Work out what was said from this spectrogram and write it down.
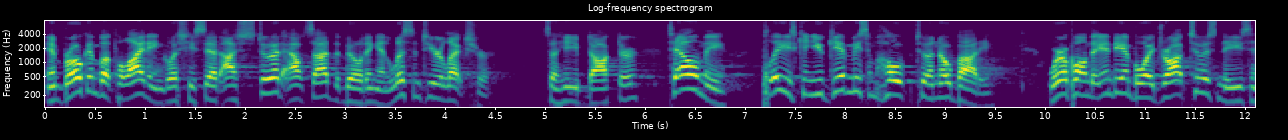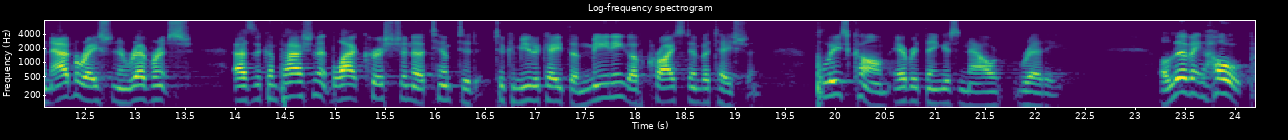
In broken but polite English, he said, I stood outside the building and listened to your lecture. Sahib, doctor, tell me, Please, can you give me some hope to a nobody? Whereupon the Indian boy dropped to his knees in admiration and reverence as the compassionate black Christian attempted to communicate the meaning of Christ's invitation. Please come, everything is now ready. A living hope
